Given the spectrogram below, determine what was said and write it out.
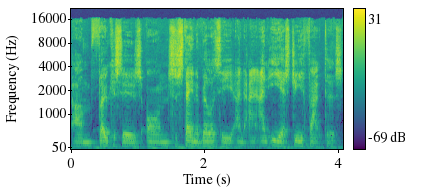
um, focuses on sustainability and, and, and, ESG factors.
